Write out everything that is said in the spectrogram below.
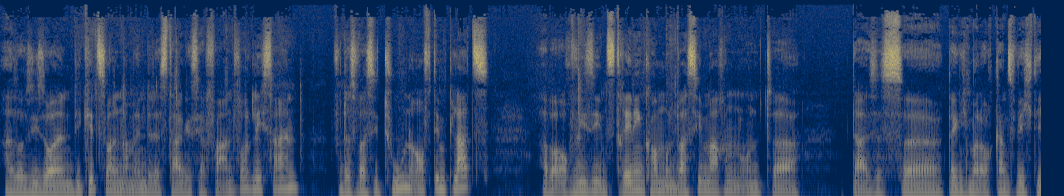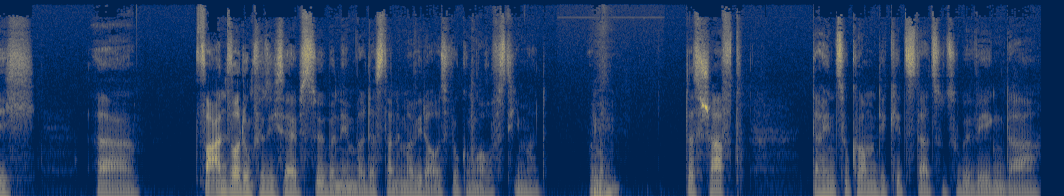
Also sie sollen, die Kids sollen am Ende des Tages ja verantwortlich sein für das, was sie tun auf dem Platz, aber auch wie sie ins Training kommen und was sie machen. Und äh, da ist es, äh, denke ich mal, auch ganz wichtig, äh, Verantwortung für sich selbst zu übernehmen, weil das dann immer wieder Auswirkungen auch aufs Team hat. Wenn man mhm. das schafft, dahin zu kommen, die Kids dazu zu bewegen, da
